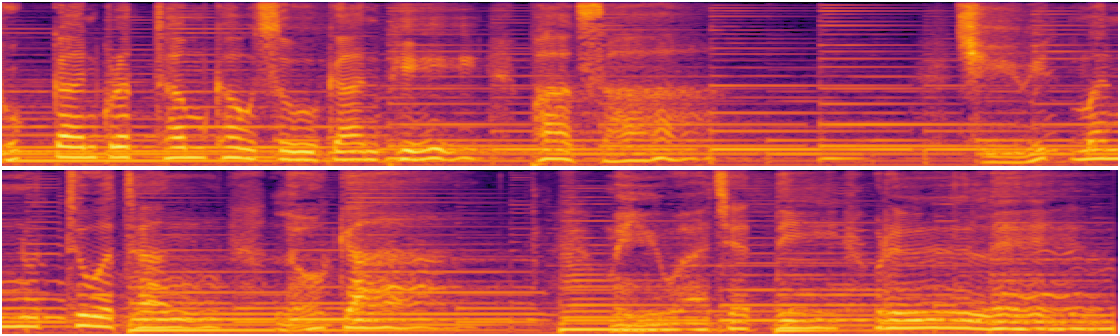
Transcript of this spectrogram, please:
ทุกการกระทำเข้าสู่การพิพากษา ชีวิตมนุษย์ทั่วทั้งโลกา ไม่ว่าจะดีหรือเลว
